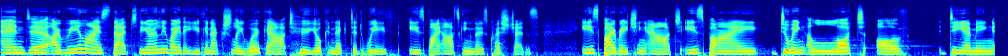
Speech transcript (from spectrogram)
And uh, I realized that the only way that you can actually work out who you're connected with is by asking those questions is by reaching out, is by doing a lot of DMing,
